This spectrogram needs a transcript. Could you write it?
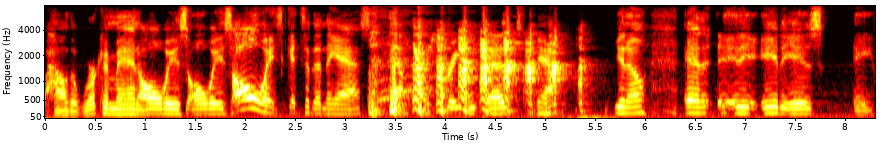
how the working man always, always, always gets it in the ass. as says, Yeah. you know, and it, it is a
